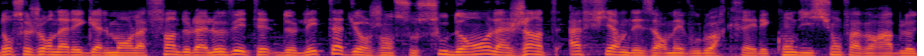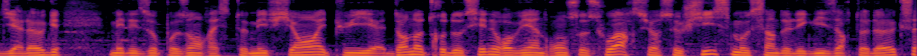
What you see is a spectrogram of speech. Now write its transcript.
Dans ce journal également, la fin de la levée de l'état d'urgence au Soudan. La junte affirme désormais vouloir créer les conditions favorables au dialogue, mais les opposants restent méfiants. Et puis, dans notre dossier, nous reviendrons ce soir sur ce schisme au sein de l'église orthodoxe.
